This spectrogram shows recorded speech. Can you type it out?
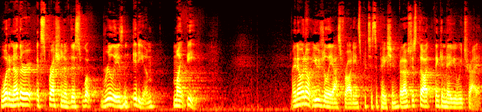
what another expression of this, what really is an idiom, might be. I know I don't usually ask for audience participation, but I was just thought, thinking maybe we'd try it.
